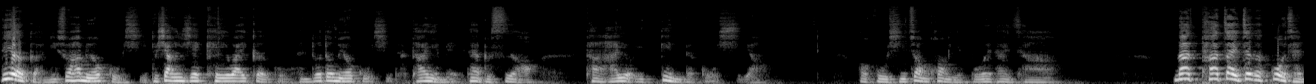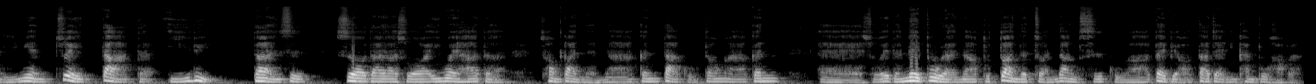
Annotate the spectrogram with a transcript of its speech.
第二个，你说它没有股息，不像一些 KY 个股，很多都没有股息的，它也没，它不是哦，它还有一定的股息哦，哦，股息状况也不会太差。那它在这个过程里面最大的疑虑，当然是事后大家说，因为它的创办人啊，跟大股东啊，跟呃所谓的内部人啊，不断的转让持股啊，代表大家已经看不好了。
